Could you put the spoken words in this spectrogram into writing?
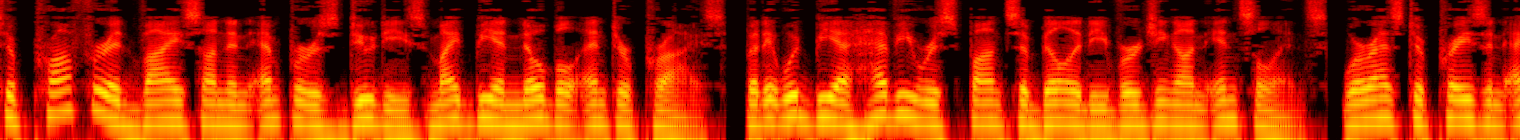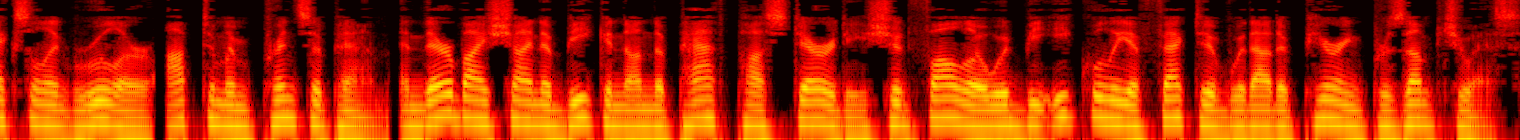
To proffer advice on an emperor's duties might be a noble enterprise, but it would be a heavy responsibility verging on insolence, whereas to praise an excellent ruler optimum principem and thereby shine a beacon on the path posterity should follow would be equally effective without appearing presumptuous.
